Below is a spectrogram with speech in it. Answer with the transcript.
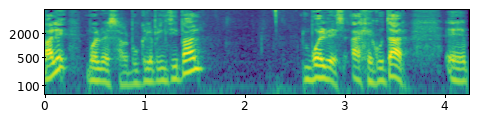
¿Vale? Vuelves al bucle principal, vuelves a ejecutar, eh,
